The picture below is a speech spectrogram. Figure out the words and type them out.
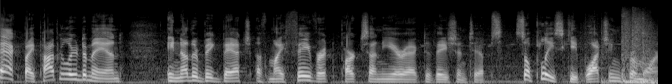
back by popular demand, another big batch of my favorite Parks on the Air activation tips. So please keep watching for more.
